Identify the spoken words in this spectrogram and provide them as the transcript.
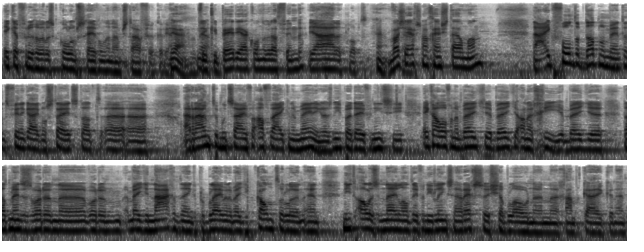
Ik heb vroeger wel eens columns geschreven onder de naam Starfucker. Ja, Ja, op Wikipedia konden we dat vinden. Ja, dat klopt. Ja. Was je echt zo'n Geen Stijlman? Nou, ik vond op dat moment, en dat vind ik eigenlijk nog steeds... dat eh, eh, er ruimte moet zijn voor afwijkende meningen. Dat is niet per definitie... Ik hou wel van een beetje, beetje anarchie. Een beetje dat mensen worden, eh, worden een beetje nagedenken, problemen een beetje kantelen... en niet alles in Nederland in van die links- en rechts schablonen gaan bekijken. En,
